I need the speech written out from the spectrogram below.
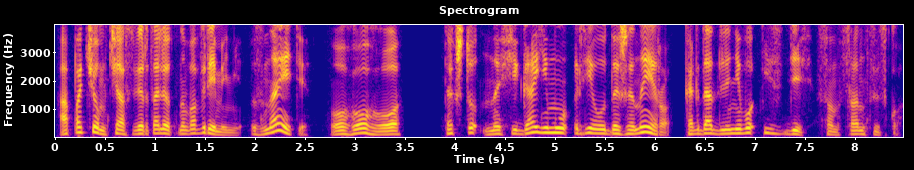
А почем час вертолетного времени, знаете? Ого-го! Так что нафига ему Рио-де-Жанейро, когда для него и здесь Сан-Франциско?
